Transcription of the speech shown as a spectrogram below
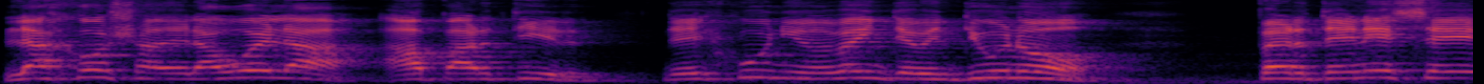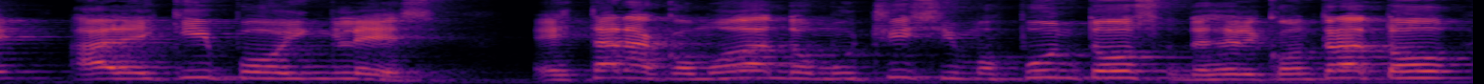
la joya de la abuela a partir de junio de 2021 pertenece al equipo inglés. Están acomodando muchísimos puntos desde el contrato.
